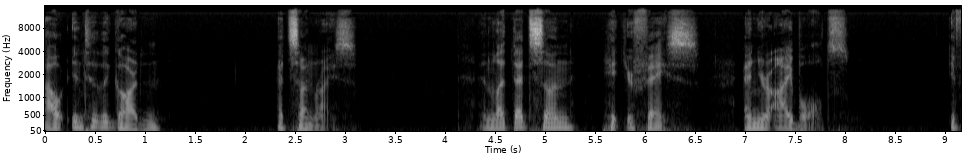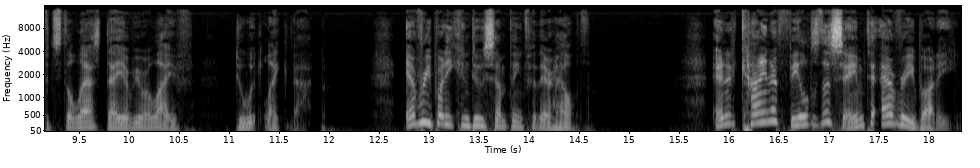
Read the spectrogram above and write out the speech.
out into the garden at sunrise and let that sun hit your face and your eyeballs. If it's the last day of your life, do it like that. Everybody can do something for their health. And it kind of feels the same to everybody.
